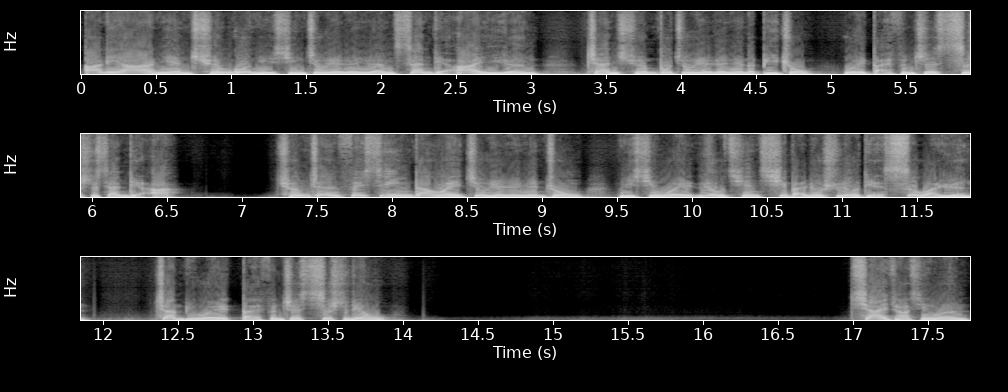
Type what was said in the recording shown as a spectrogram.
二零二二年全国女性就业人员三点二亿人，占全部就业人员的比重为百分之四十三点二。城镇非私营单位就业人员中，女性为六千七百六十六点四万人，占比为百分之四十点五。下一条新闻：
